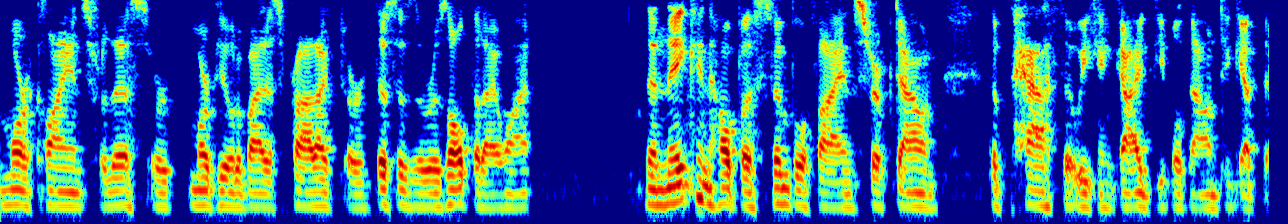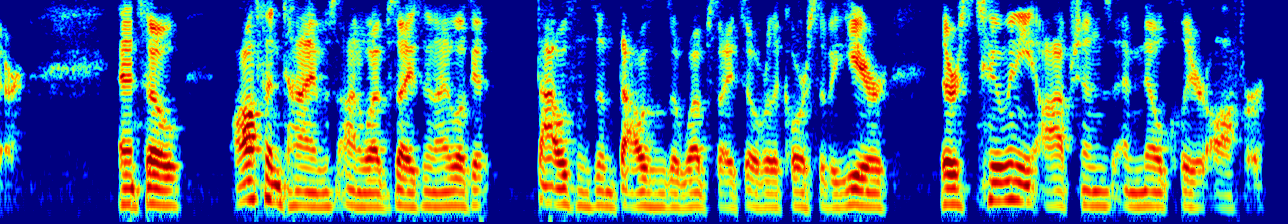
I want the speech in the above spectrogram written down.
more clients for this, or more people to buy this product, or this is the result that I want, then they can help us simplify and strip down the path that we can guide people down to get there. And so oftentimes on websites, and I look at thousands and thousands of websites over the course of a year, there's too many options and no clear offer.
